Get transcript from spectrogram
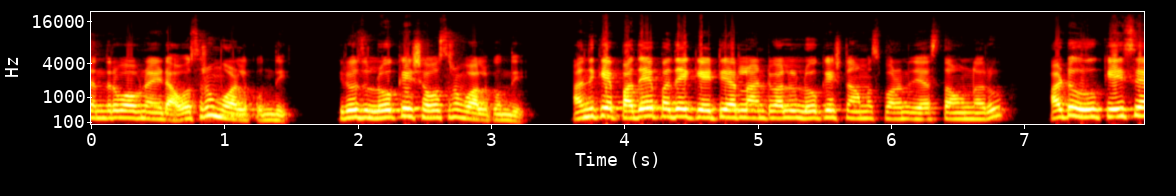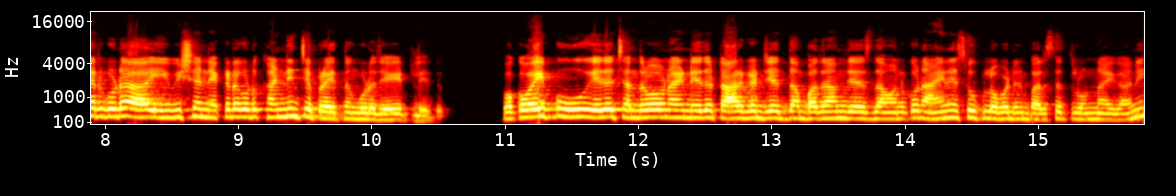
చంద్రబాబు నాయుడు అవసరం వాళ్ళకు ఉంది ఈరోజు లోకేష్ అవసరం వాళ్ళకుంది. అందుకే పదే పదే కేటీఆర్ లాంటి వాళ్ళు లోకేష్ నామస్మరణ చేస్తూ ఉన్నారు. అటు కేసీఆర్ కూడా ఈ విషయాన్ని ఎక్కడ కూడా ఖండించే ప్రయత్నం కూడా చేయట్లేదు. ఒకవైపు ఏదో చంద్రబాబు నాయుడు ఏదో టార్గెట్ చేద్దాం బదనాం చేద్దాం అనుకుని ఆయనే సూపులో పడిన పరిస్థితులు ఉన్నాయి కానీ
